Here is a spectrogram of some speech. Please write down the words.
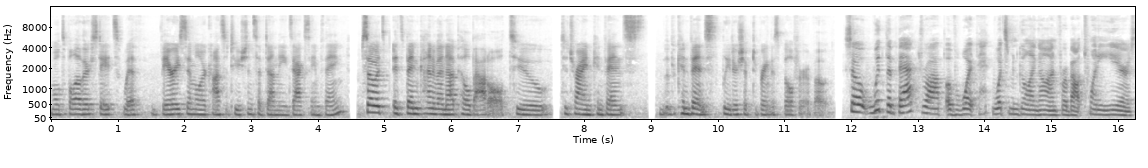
multiple other states with very similar constitutions have done the exact same thing. So it's it's been kind of an uphill battle to to try and convince convince leadership to bring this bill for a vote. So, with the backdrop of what what's been going on for about 20 years,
